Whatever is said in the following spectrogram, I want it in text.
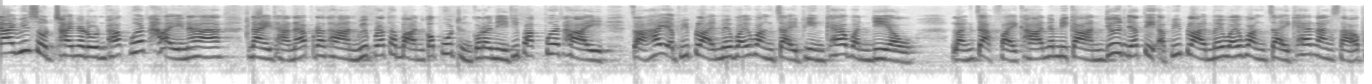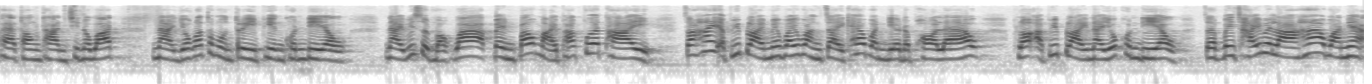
นายวิสุทธ์ชัยนรุนพักเพื่อไทยนะคะในฐานะประธานวิปรัฐบาลก็พูดถึงกรณีที่พักเพื่อไทย จะให้อภิปรายไม่ไว้วางใจเพียงแค่วันเดียว หลังจากฝ่ายค้านมีการยื่นยติอภิปรายไม่ไว้วางใจแค่นางสาวแพทองทานชินวัตรนายกรัฐมนตรีเพียงคนเดียวนายวิสุทธ์บอกว่าเป็นเป้าหมายพักเพื่อไทย จะให้อภิปรายไม่ไว้วางใจแค่วันเดียวพอแล้ว เพราะอภิปรายนายกคนเดียว จะไปใช้เวลา 5 วันเนี่ย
